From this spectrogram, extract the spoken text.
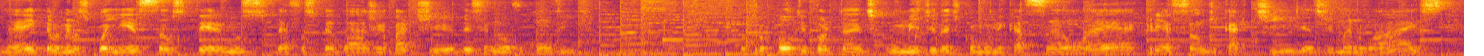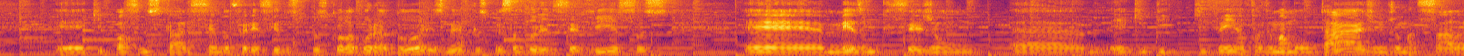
né, e pelo menos conheça os termos dessa hospedagem a partir desse novo convívio. Outro ponto importante como medida de comunicação é a criação de cartilhas, de manuais é, que possam estar sendo oferecidos para os colaboradores, né, para os prestadores de serviços, é, mesmo que sejam uh, equipe que venham fazer uma montagem de uma sala,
